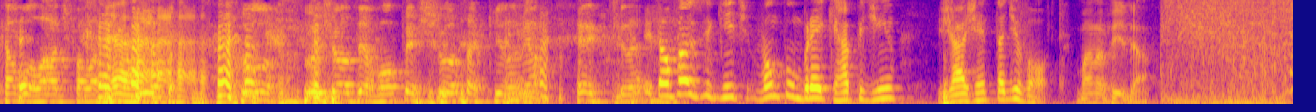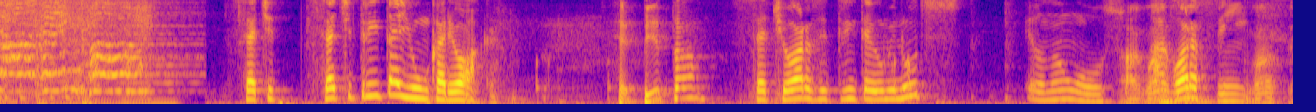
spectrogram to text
cabulado de falar repita. com o José Val Peixoto aqui na minha frente, né? Então faz o seguinte, vamos para um break rapidinho, já a gente tá de volta. Maravilha. 7 7h31, Carioca. Repita. 7 horas e 31 minutos. Eu não ouço. Agora, Agora, sim. sim. Agora sim.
